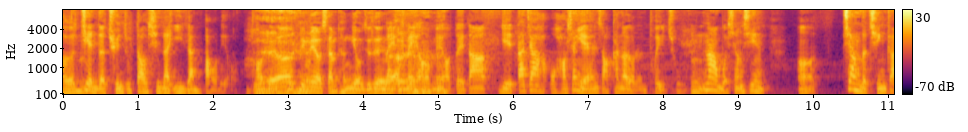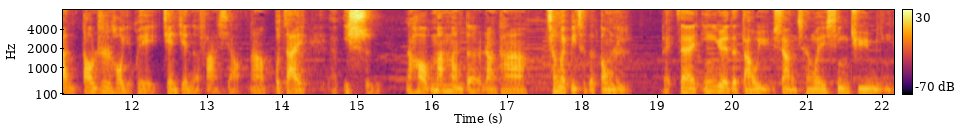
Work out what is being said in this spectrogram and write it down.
而建的群组到现在依然保留。嗯、好的，并没有删朋友，就是没 没有没有。对，当然也大家，我好像也很少看到有人退出。嗯，那我相信，呃，这样的情感到日后也会渐渐的发酵，然后不再一时，然后慢慢的让它成为彼此的动力。对，在音乐的岛屿上成为新居民，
